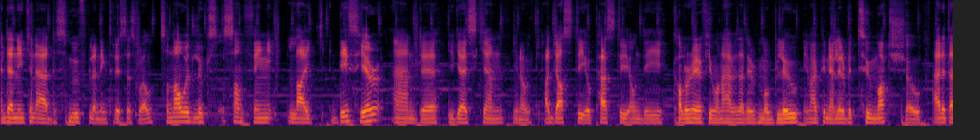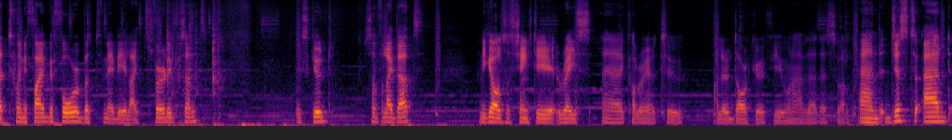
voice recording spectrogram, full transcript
And then you can add smooth blending to this as well. So now it looks something like this here and uh, you guys can you know adjust the opacity on the color here if you want to have it a little bit more blue. In my opinion a little bit too much so I added that 25 before but maybe like 30 percent. Looks good. Something like that and you can also change the rays uh, color here to a little darker if you want to have that as well. And just to add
